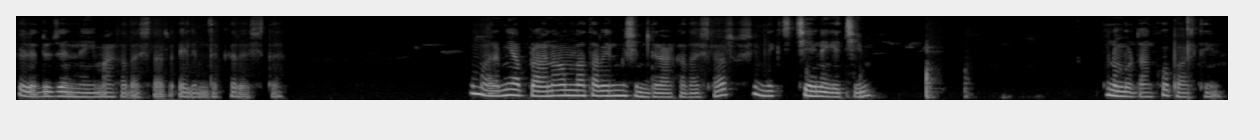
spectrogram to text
Şöyle düzenleyeyim arkadaşlar. Elimde karıştı. Umarım yaprağını anlatabilmişimdir arkadaşlar. Şimdi çiçeğine geçeyim. Bunu buradan kopartayım.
